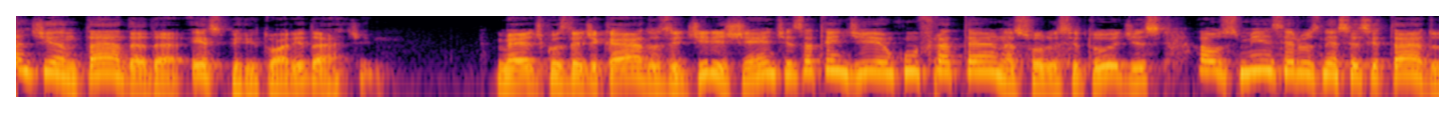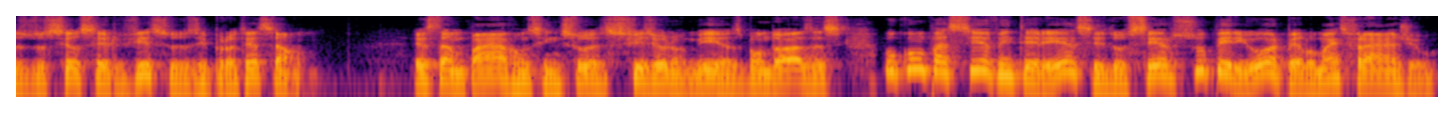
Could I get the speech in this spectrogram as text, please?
adiantada da espiritualidade. Médicos dedicados e dirigentes atendiam com fraternas solicitudes aos míseros necessitados dos seus serviços e proteção. Estampavam-se em suas fisionomias bondosas o compassivo interesse do ser superior pelo mais frágil,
